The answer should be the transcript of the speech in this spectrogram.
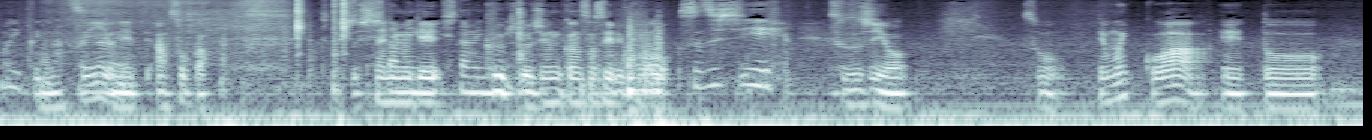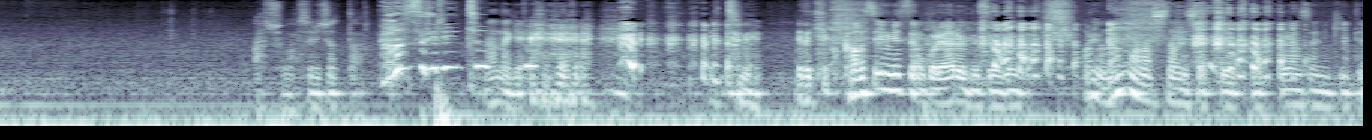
マイクあに夏いいよねって。あそっか。ちょっと下に向け下目に空気を循環させるこ涼しい。涼しいよ。そう。でもう一個はえーっ、とあちょっと忘れちゃった。忘れちゃなんだっけ。えっとねえっと結構カウンセリング室でもこれあるんですよ。あれ何の話したんでしたっけ？とか福山さんに聞いて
